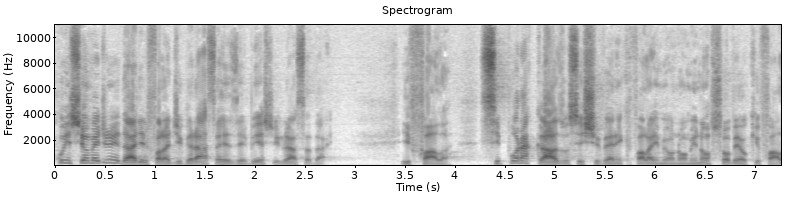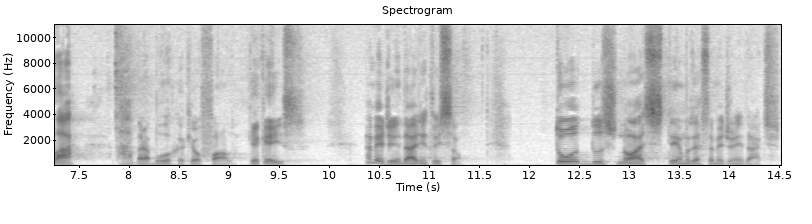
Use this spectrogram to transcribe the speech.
conheciam a mediunidade. Ele fala, de graça recebeste, de graça dai. E fala, se por acaso vocês tiverem que falar em meu nome e não souber o que falar, abra a boca que eu falo. O que, que é isso? A mediunidade e a intuição. Todos nós temos essa mediunidade.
